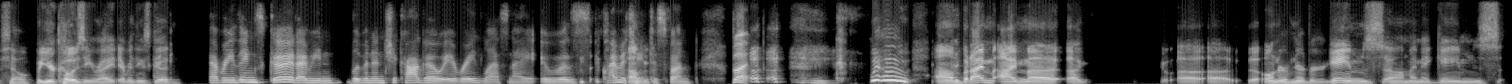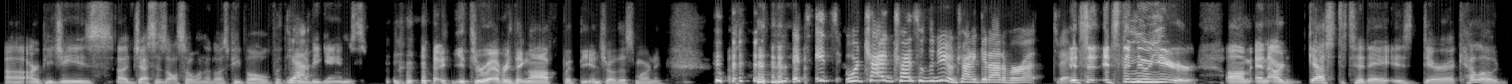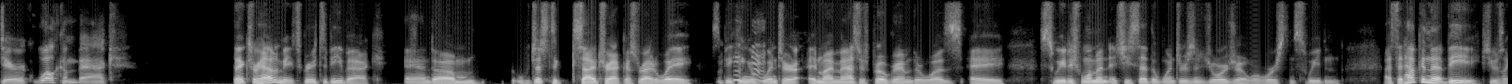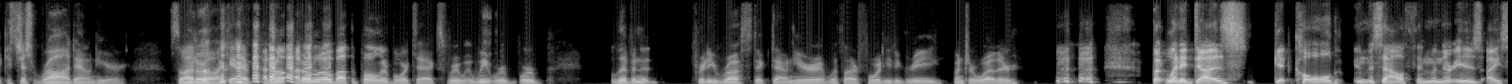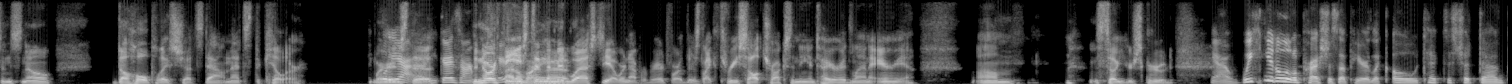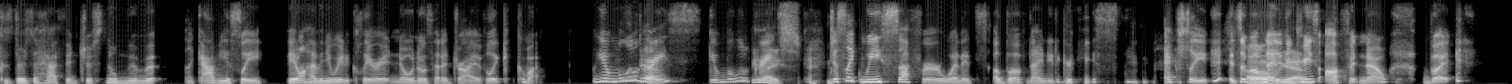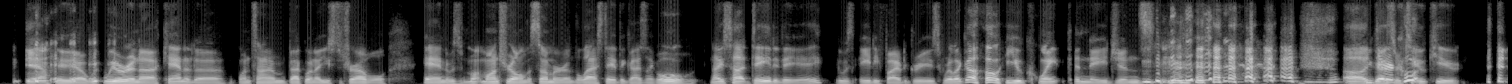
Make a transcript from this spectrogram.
So, but you're cozy, right? Everything's good. Everything's good. I mean, living in Chicago, it rained last night. It was climate change is fun, but woohoo! Um, but I'm I'm a, uh, uh, uh, owner of Nerdburger Games. Um, I make games, uh, RPGs. Uh, Jess is also one of those people with Yeah. wannabe games. you threw everything off with the intro this morning. it's it's we're trying trying something new. I'm trying to get out of a rut today. It's it's the new year. Um, and our guest today is Derek. Hello, Derek. Welcome back. Thanks for having me. It's great to be back. And um, just to sidetrack us right away, speaking of winter, in my master's program, there was a Swedish woman, and she said the winters in Georgia were worse than Sweden. I said, "How can that be?" She was like, "It's just raw down here." So I don't know. I can't have. I don't know. I don't know about the polar vortex. We're we, we're we're living it pretty rustic down here with our 40 degree winter weather. but when it does get cold in the south and when there is ice and snow, the whole place shuts down. That's the killer. well, Whereas yeah, the you guys aren't the. Northeast and the that. Midwest, yeah, we're not prepared for it. There's like three salt trucks in the entire Atlanta area. Um, so you're screwed. Yeah, we can get a little precious up here. Like, oh, Texas shut down because there's a half inch of snow. Like, obviously, they don't have any way to clear it. No one knows how to drive. Like, come on. We give them a little Yeah. grace. Give them a little Be grace. nice. Just like we suffer when it's above 90 degrees. Actually, it's above Oh, 90 yeah. degrees often now. But Yeah. yeah. We, we were in uh, Canada one time back when I used to travel, and it was Mo- Montreal in the summer. And the last day, the guy's like, "Oh, nice hot day today, eh?" It was 85 degrees. We're like, "Oh, you quaint Canadians, uh, you guys Derek, are who, too cute."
